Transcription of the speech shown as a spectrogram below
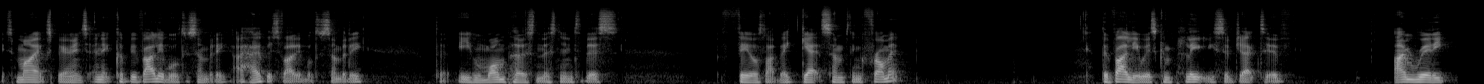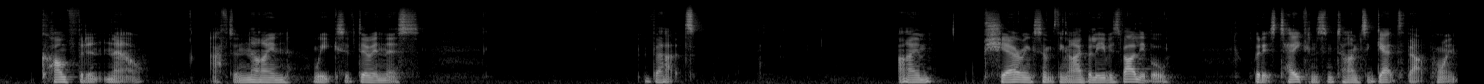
It's my experience and it could be valuable to somebody. I hope it's valuable to somebody. That even one person listening to this feels like they get something from it. The value is completely subjective. I'm really confident now, after nine weeks of doing this, that I'm sharing something I believe is valuable but it's taken some time to get to that point.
